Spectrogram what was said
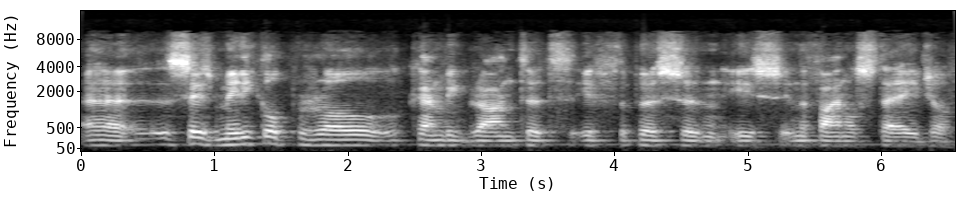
uh, says medical parole can be granted if the person is in the final stage of,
